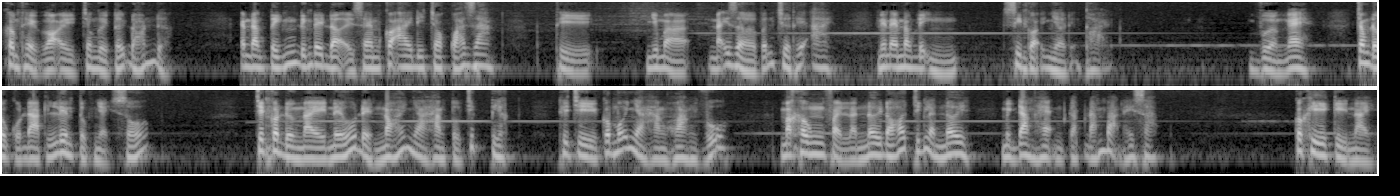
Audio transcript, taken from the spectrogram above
không thể gọi cho người tới đón được. Em đang tính đứng đây đợi xem có ai đi cho quá giang thì nhưng mà nãy giờ vẫn chưa thấy ai, nên em đang định xin gọi nhờ điện thoại." Vừa nghe, trong đầu của Đạt liên tục nhảy số. Trên con đường này nếu để nói nhà hàng tổ chức tiệc thì chỉ có mỗi nhà hàng Hoàng Vũ, mà không phải là nơi đó chính là nơi mình đang hẹn gặp đám bạn hay sao? Có khi kỳ này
